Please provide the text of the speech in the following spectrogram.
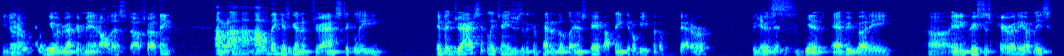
you know, yeah. he would recommend all this stuff. So, I think, I don't know, I, I don't think it's going to drastically, if it drastically changes the competitive landscape, I think it'll be for the better because yes. it gives everybody uh, it increases parity, or at least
